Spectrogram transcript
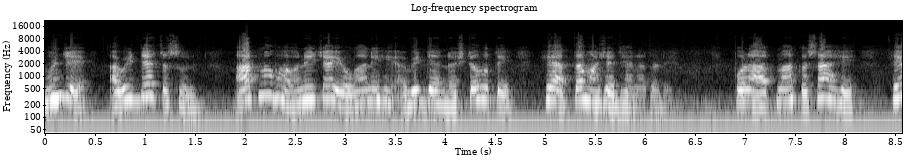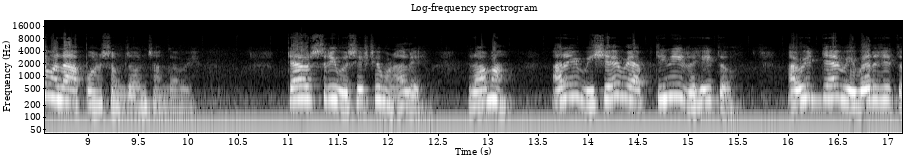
म्हणजे अविद्याच असून आत्मभावनेच्या योगाने ही अविद्या नष्ट होते हे आता माझ्या ध्यानात आले. पण आत्मा कसा आहे हे मला आपण समजावून सांगावे. त्यावर श्री वशिष्ठ म्हणाले रामा अरे विषय व्याप्तीने रहित अविद्या विवर्जित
